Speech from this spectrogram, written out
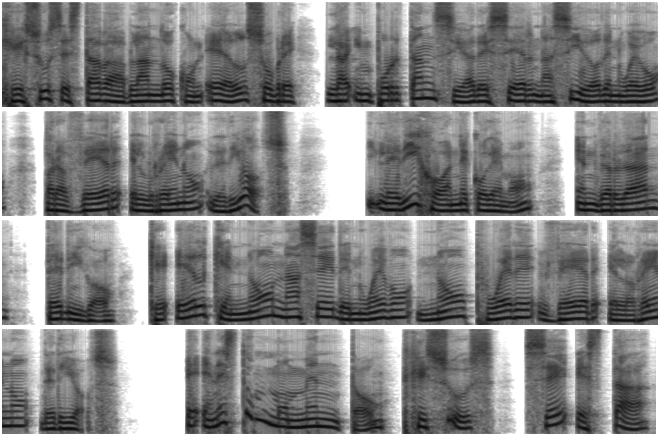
Jesús estaba hablando con él sobre la importancia de ser nacido de nuevo para ver el reino de Dios. Y le dijo a Nicodemo, en verdad te digo, que el que no nace de nuevo no puede ver el reino de Dios. E en este momento Jesús se está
